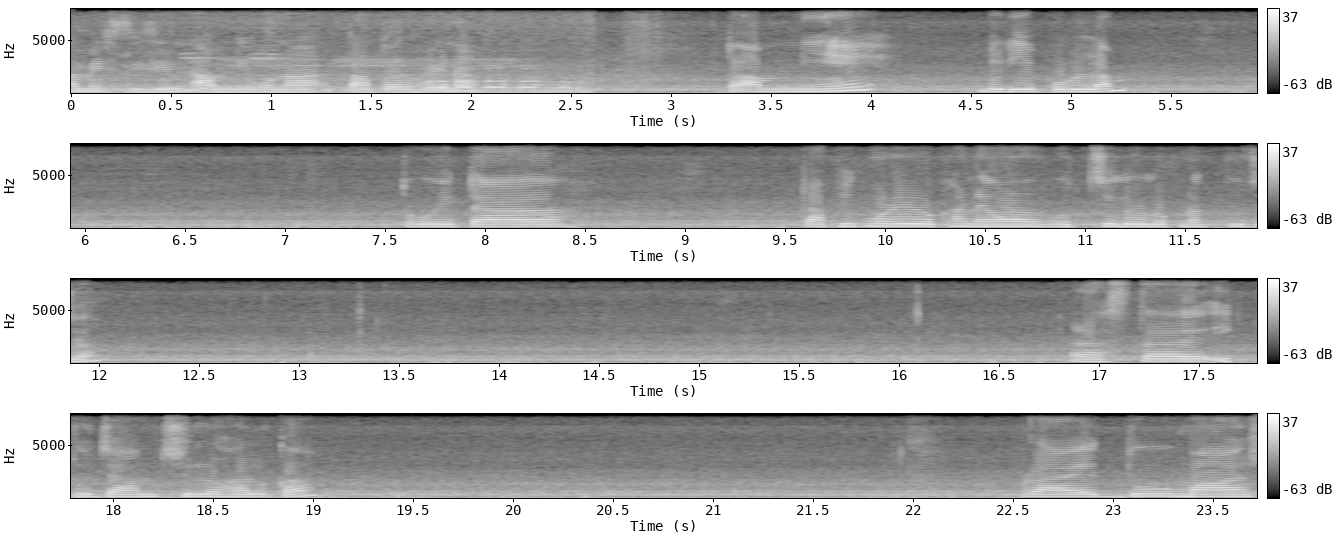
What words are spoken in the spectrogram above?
আমের সিজন আম নিব না, তা তো আর হয় না। তো আম নিয়ে বেরিয়ে পড়লাম। তো এটা ট্রাফিক মোড়ের ওখানেও হচ্ছিল লোকনাথ পূজা। রাস্তায় একটু জাম ছিল হালকা। প্রায় দু মাস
